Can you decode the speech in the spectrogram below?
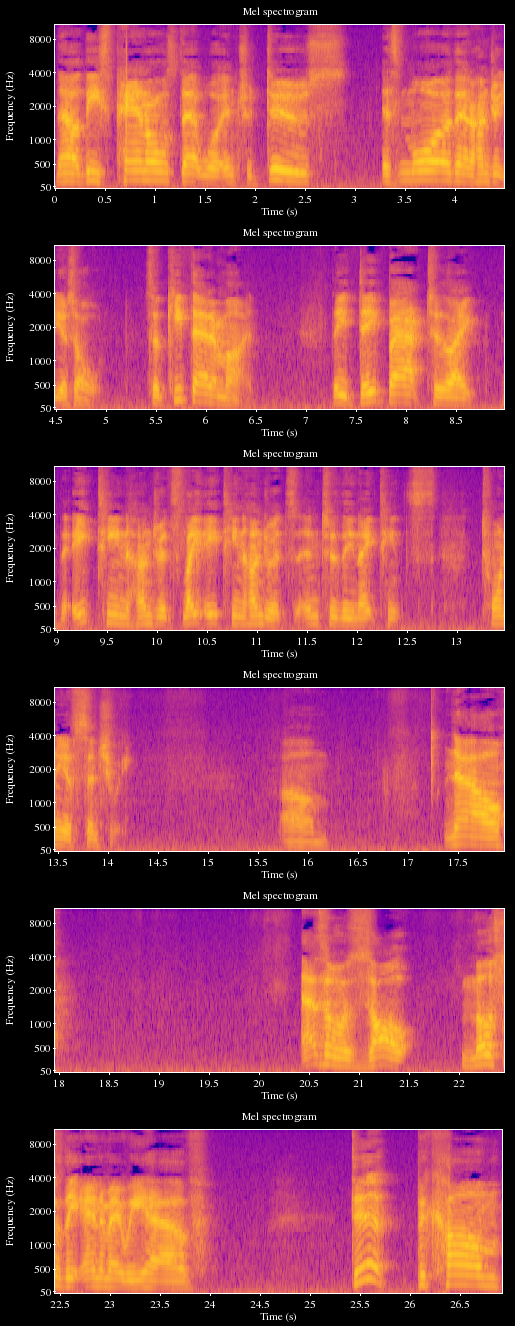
Now, these panels that were introduced is more than 100 years old. So keep that in mind. They date back to like the 1800s, late 1800s into the 19th, 20th century. Um, now, as a result, most of the anime we have didn't become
